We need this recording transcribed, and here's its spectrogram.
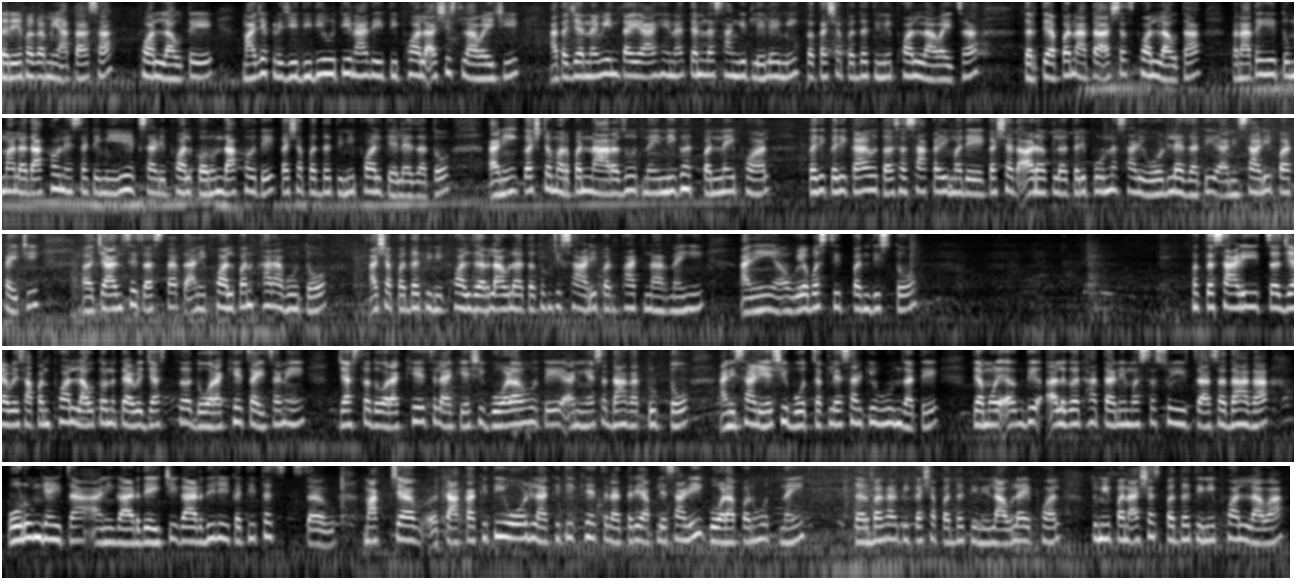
तर हे बघा मी आता असा फॉल लावते. माझ्याकडे जी दिदी होती ना ती ती फॉल अशीच लावायची. आता ज्या नवीन ताई आहे ना त्यांना सांगितलेले आहे मी का कशा पद्धतीने फॉल लावायचा. तर त्या पण आता अशाच फॉल लावता. पण आता हे तुम्हाला दाखवण्यासाठी मी एक साडी फॉल करून दाखवते. कशा पद्धतीने फॉल केला जातो. आणि कस्टमर पण नाराज होत नाही निघत पण नाही फॉल. कधी कधी काय होतं असं साखळीमध्ये कशात अडकलं तरी पूर्ण साडी ओढल्या जाते आणि साडी पाठायची चान्सेस असतात आणि फॉल पण खराब होतो. अशा पद्धतीने फॉल जर लावला तर तुमची साडी पण फाटणार नाही आणि व्यवस्थित पण दिसतो. फक्त साडीचं ज्यावेळेस आपण फॉल लावतो ना त्यावेळेस जास्त दोरा खेचायचा नाही. जास्त दोरा खेचला की अशी गोळा होते आणि असा धागा तुटतो आणि साडी अशी बोचकल्यासारखी होऊन जाते. त्यामुळे अगदी अलगद हाताने मस्त सुईचा असा धागा ओढून घ्यायचा आणि गाड द्यायची. गाड दिली का तिथंच मागच्या टाका किती ओढला किती खेचला तरी आपली साडी गोळा पण होत नाही. तर बघा ती कशा पद्धतीने लावला आहे फॉल. तुम्ही पण अशाच पद्धतीने फॉल लावा.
